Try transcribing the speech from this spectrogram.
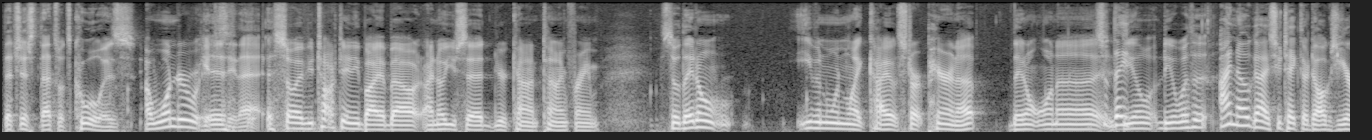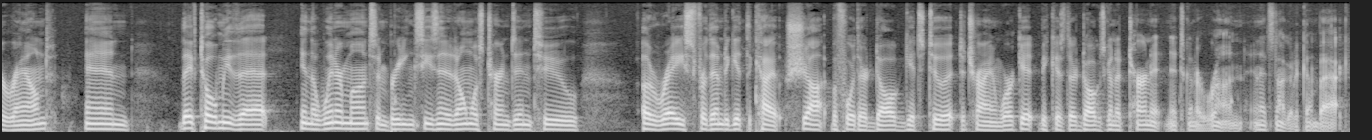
that's just that's what's cool is I wonder get to see that. So, have you talked to anybody about? I know you said your kind of time frame. So they don't even when like coyotes start pairing up, they don't want to So they- deal deal with it. I know guys who take their dogs year round, and they've told me that in the winter months and breeding season, it almost turns into a race for them to get the coyote shot before their dog gets to it to try and work it because their dog's going to turn it and it's going to run and it's not going to come back.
